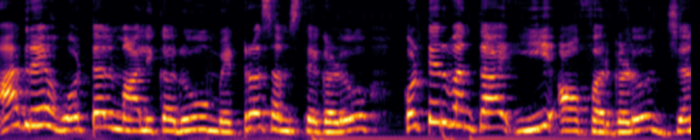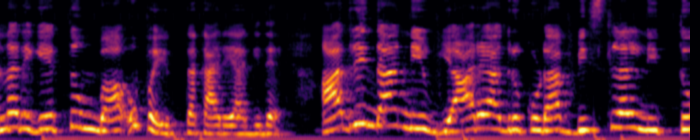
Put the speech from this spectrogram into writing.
ಆದ್ರೆ ಹೋಟೆಲ್ ಮಾಲೀಕರು, ಮೆಟ್ರೋ ಸಂಸ್ಥೆಗಳು ಕೊಟ್ಟಿರುವಂತ ಈ ಆಫರ್ಗಳು ಜನರಿಗೆ ತುಂಬಾ ಉಪಯುಕ್ತಕಾರಿಯಾಗಿದೆ. ಆದ್ರಿಂದ ನೀವು ಯಾರೇ ಆದ್ರೂ ಕೂಡ ಬಿಸಿಲಲ್ಲಿ ನಿಂತು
